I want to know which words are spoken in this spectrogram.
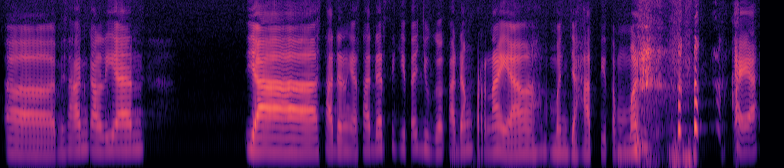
eh, misalkan kalian ya sadar nggak sadar sih kita juga kadang pernah ya menjahati temen. Kayak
